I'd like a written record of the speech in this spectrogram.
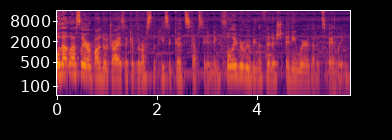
While that last layer of Bondo dries, I give the rest of the piece a good scuff sanding, fully removing the finish anywhere that it's failing.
